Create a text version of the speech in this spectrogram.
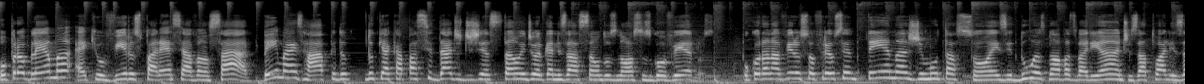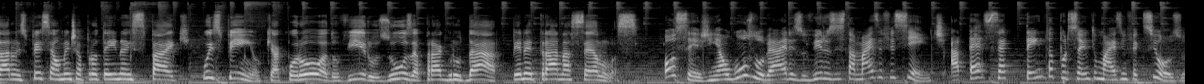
O problema é que o vírus parece avançar bem mais rápido do que a capacidade de gestão e de organização dos nossos governos. O coronavírus sofreu centenas de mutações e duas novas variantes atualizaram especialmente a proteína spike, o espinho que a coroa do vírus usa para grudar, penetrar nas células. Ou seja, em alguns lugares o vírus está mais eficiente, até 70% mais infeccioso.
